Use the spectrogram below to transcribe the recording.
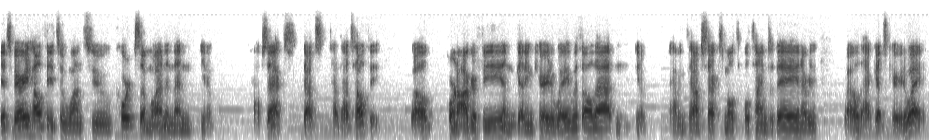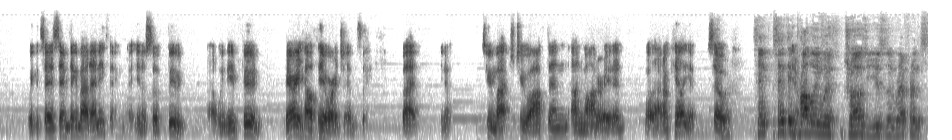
it's very healthy to want to court someone and then, you know, have sex. That's that's healthy. Well, pornography and getting carried away with all that, and you know, having to have sex multiple times a day and everything, well, that gets carried away. We could say the same thing about anything, you know. So food, uh, we need food, very healthy origins, but you know, too much, too often, unmoderated, well, that'll kill you. So sure. same same thing you know, probably with drugs. You usually reference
